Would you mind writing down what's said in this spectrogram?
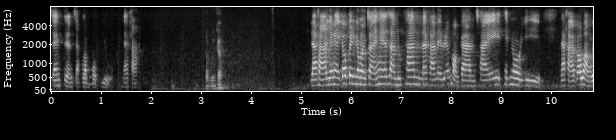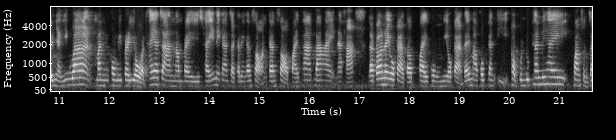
แจ้งเตือนจากระบบอยู่นะคะขอบคุณครับ นะคะ ยังไงก็เป็นกำลังใจให้อาจารย์ทุกท่านนะคะ ในเรื่องของการใช้เทคโนโลยีนะคะ ก็หวังเป็นอย่างยิ่งว่ามันคงมีประโยชน์ให้อาจารย์นำไปใช้ในการจัดการเรียนการสอนการสอบปลายภาคได้นะคะ แล้วก็ในโอกาสต่อไปคงมีโอกาสได้มาพบกันอีก ขอบคุณทุกท่านที่ให้ความสนใจ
